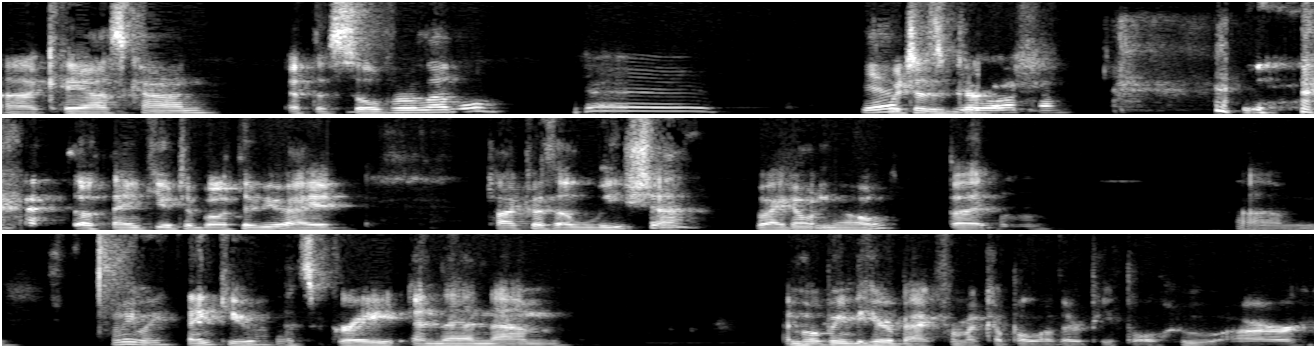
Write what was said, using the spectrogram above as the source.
uh, ChaosCon at the silver level. Yay! Yeah, Which is you're great. welcome. so thank you to both of you. I had talked with Alicia, who I don't know, but Mhm. um, anyway, thank you. That's great. And then um, I'm hoping to hear back from a couple other people who are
